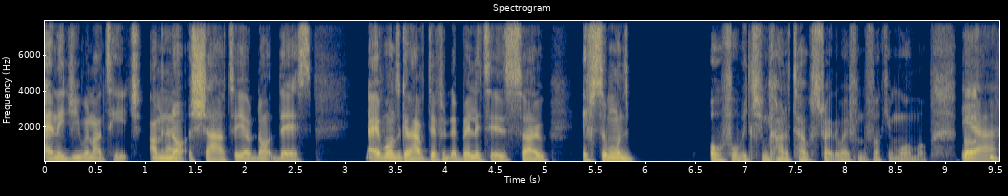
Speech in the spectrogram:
energy when I teach. I'm Okay. not shouty. I'm not this. Everyone's gonna have different abilities. So if someone's awful, which you can kind of tell straight away from the fucking warm up, but yeah.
